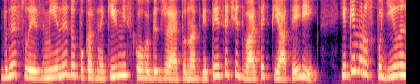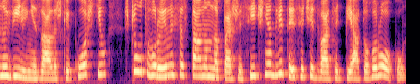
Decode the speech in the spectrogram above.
внесли зміни до показників міського бюджету на 2025 рік, яким розподілено вільні залишки коштів, що утворилися станом на 1 січня 2025 року.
